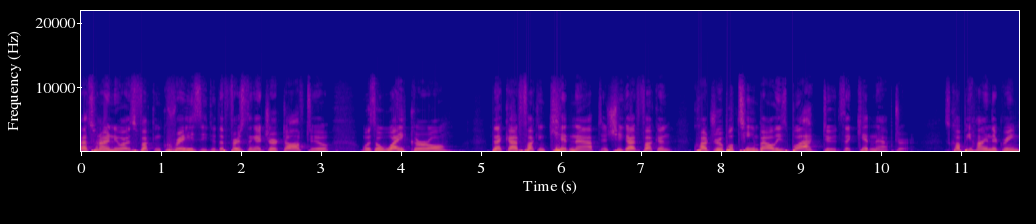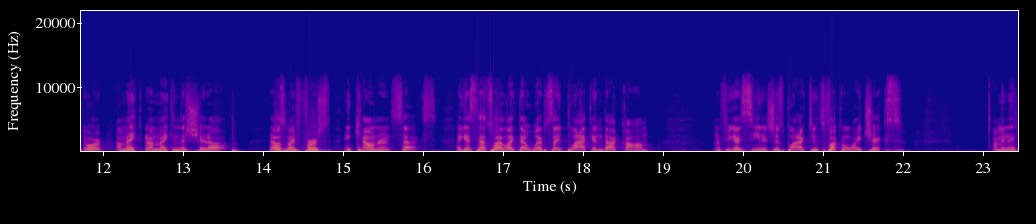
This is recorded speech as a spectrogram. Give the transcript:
That's when I knew I was fucking crazy, dude. The first thing I jerked off to was a white girl that got fucking kidnapped and she got fucking quadruple teamed by all these black dudes that kidnapped her. It's called Behind the Green Door. I'm making I'm making this shit up. That was my first encounter in sex. I guess that's why I like that website blacken.com. I don't know if you guys seen it. It's just black dudes fucking white chicks. I'm in,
